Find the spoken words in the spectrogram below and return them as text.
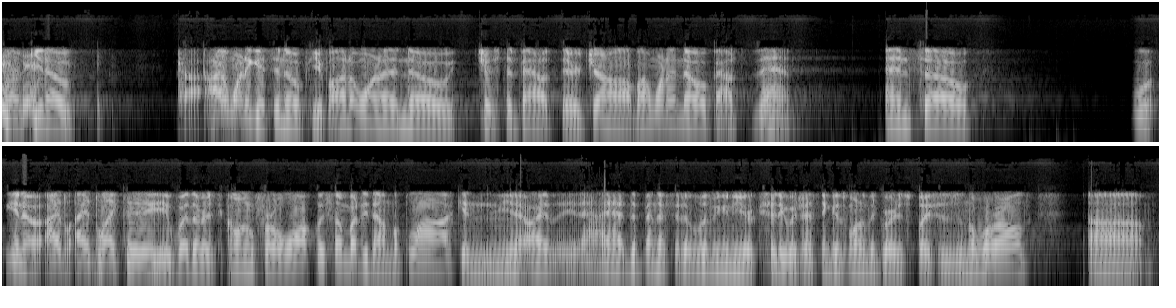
look, you know, I want to get to know people. I don't want to know just about their job. I want to know about them. And so, well, you know, I'd, I'd like to, whether it's going for a walk with somebody down the block, and you know, I, I had the benefit of living in New York City, which I think is one of the greatest places in the world. Um,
